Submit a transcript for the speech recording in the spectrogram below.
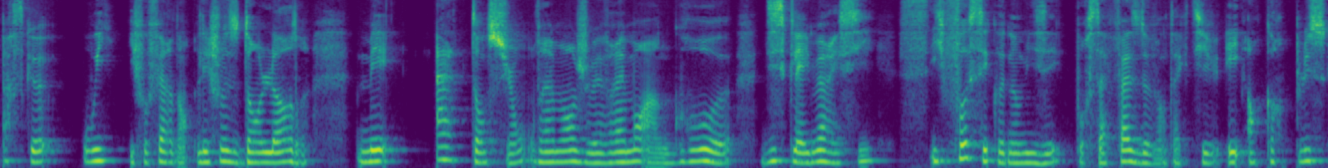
parce que oui, il faut faire les choses dans l'ordre, mais attention, vraiment, je mets vraiment un gros euh, disclaimer ici. Il faut s'économiser pour sa phase de vente active et encore plus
